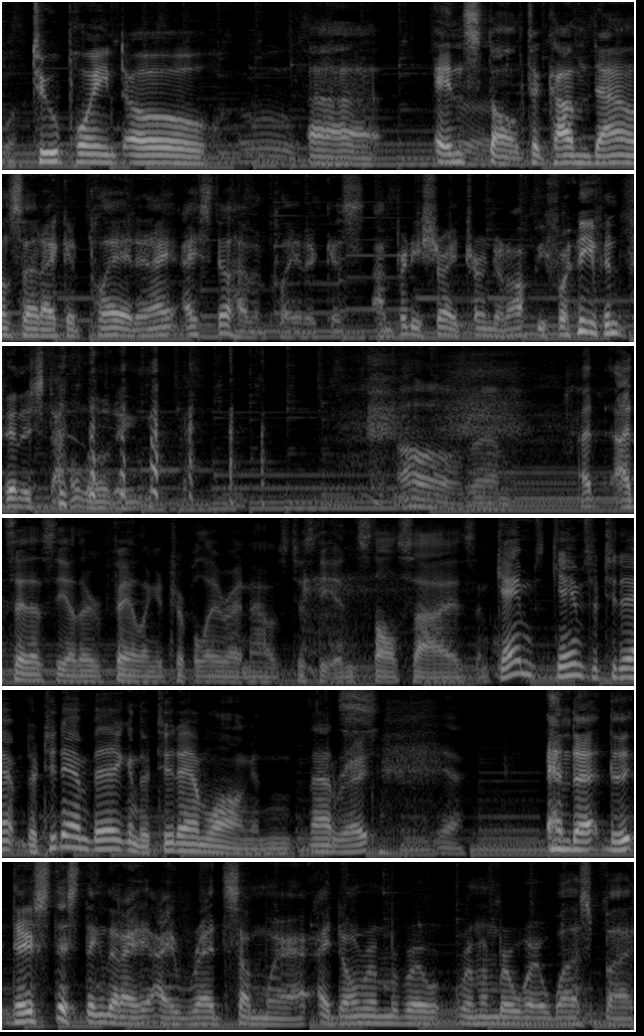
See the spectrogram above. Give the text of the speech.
no. 2.0 uh, install to come down so that I could play it. And I, I still haven't played it because I'm pretty sure I turned it off before it even finished downloading. Oh man. I'd, I'd say that's the other failing at AAA right now is just the install size and games games are too damn they're too damn big and they're too damn long and that's Right. yeah and uh, th- there's this thing that I, I read somewhere. I don't remember remember where it was, but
